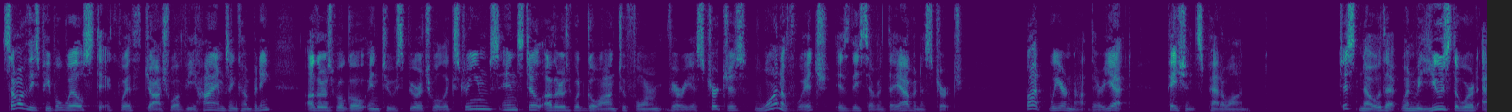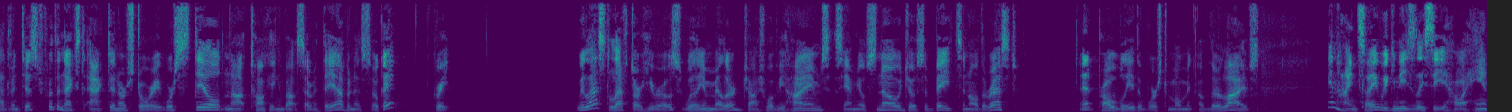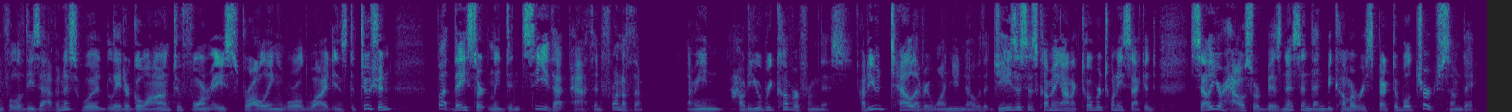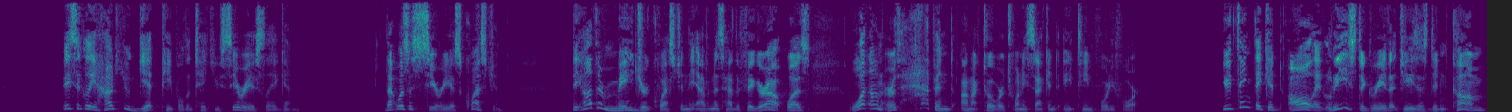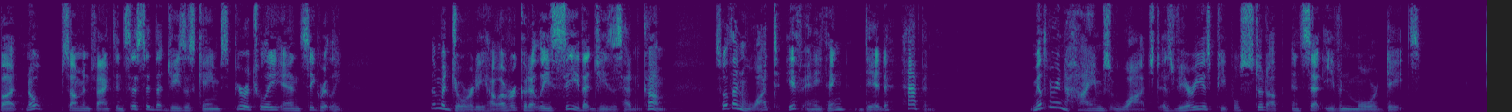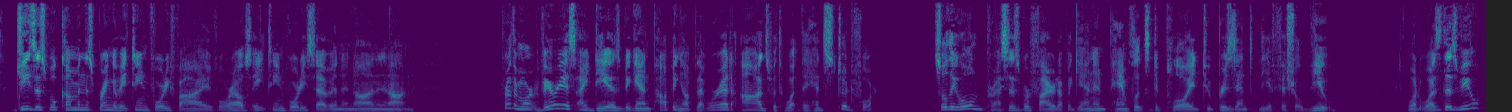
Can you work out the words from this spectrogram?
Some of these people will stick with Joshua V. Himes and Company, others will go into spiritual extremes, and still others would go on to form various churches, one of which is the Seventh day Adventist Church. But we are not there yet. Patience, Padawan. Just know that when we use the word Adventist for the next act in our story, we're still not talking about Seventh day Adventists, okay? Great. We last left our heroes, William Miller, Joshua V. Himes, Samuel Snow, Joseph Bates, and all the rest, at probably the worst moment of their lives. In hindsight, we can easily see how a handful of these Adventists would later go on to form a sprawling worldwide institution but they certainly didn't see that path in front of them. I mean, how do you recover from this? How do you tell everyone you know that Jesus is coming on October 22nd, sell your house or business, and then become a respectable church someday? Basically, how do you get people to take you seriously again? That was a serious question. The other major question the Adventists had to figure out was what on earth happened on October 22nd, 1844? You'd think they could all at least agree that Jesus didn't come, but nope, some in fact insisted that Jesus came spiritually and secretly. The majority, however, could at least see that Jesus hadn't come. So then what, if anything, did happen? Miller and Himes watched as various people stood up and set even more dates. Jesus will come in the spring of 1845, or else 1847, and on and on. Furthermore, various ideas began popping up that were at odds with what they had stood for. So the old presses were fired up again and pamphlets deployed to present the official view. What was this view?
